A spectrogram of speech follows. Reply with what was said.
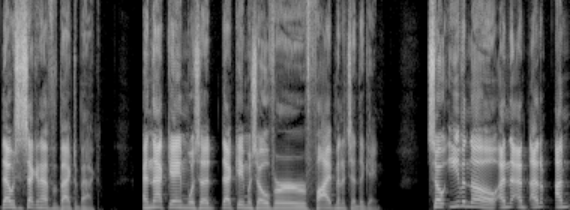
that was the second half of back to back. And that game was a that game was over five minutes into the game. So even though and I, I, I'm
